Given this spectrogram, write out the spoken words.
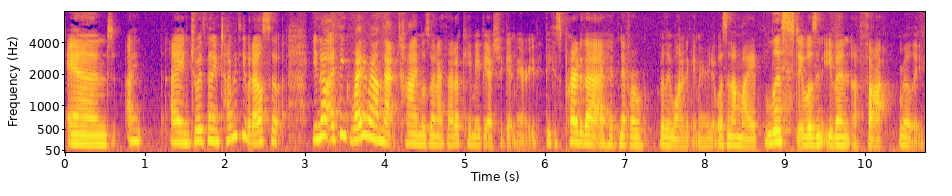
And I I enjoyed spending time with you, but I also you know, I think right around that time was when I thought, okay, maybe I should get married. Because prior to that I had never really wanted to get married. It wasn't on my list. It wasn't even a thought, really.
